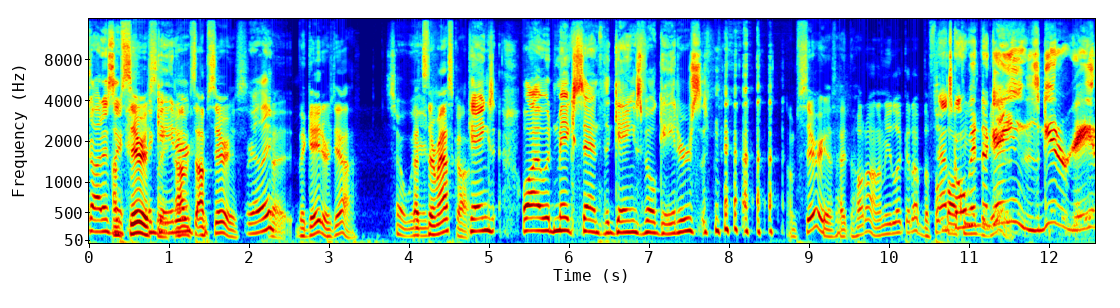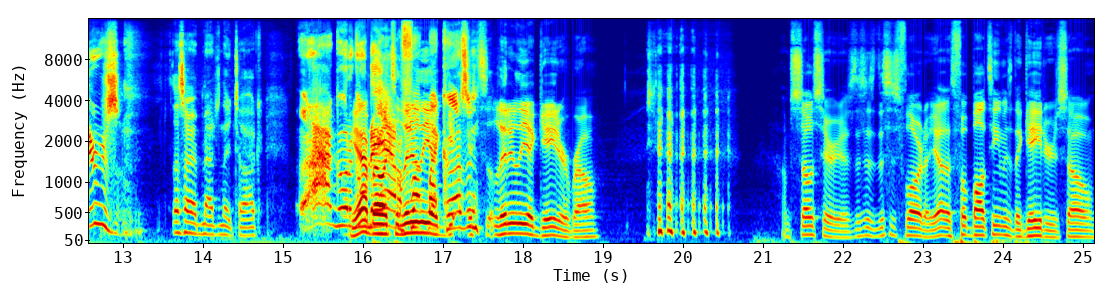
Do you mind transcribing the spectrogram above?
mascot. Is I'm a gator. I'm, I'm serious. Really? The, the Gators, yeah. so weird. That's their mascot. Gangs. Well, it would make sense. The Gangsville Gators. I'm serious. I, hold on, let me look it up. The football Let's go team get is the games, get Gators. That's how I imagine they talk. Ah, I'm gonna Yeah, go bro. down It's literally a cousin. it's literally a gator, bro. I'm so serious. This is this is Florida. Yeah, the football team is the Gators. So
